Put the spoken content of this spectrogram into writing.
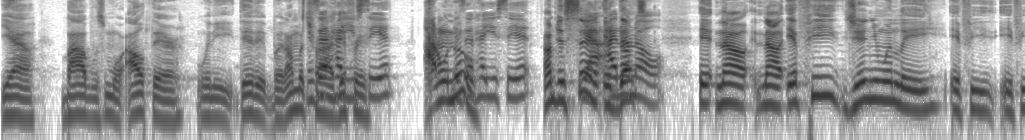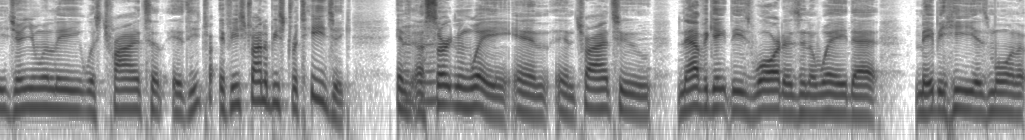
yeah, Bob was more out there when he did it, but I'm gonna Is try that a how you different. see it? I don't know. Is that how you see it? I'm just saying. Yeah, I don't know. It, now, now, if he genuinely, if he, if he genuinely was trying to, is he, if he's trying to be strategic in Mm-hmm. a certain way and and trying to navigate these waters in a way that maybe he is more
